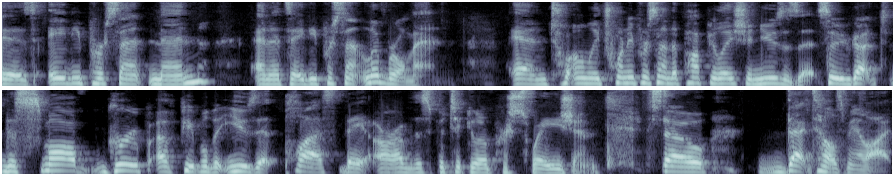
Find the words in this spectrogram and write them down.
is 80% men and it's 80% liberal men and t- only 20% of the population uses it. So you've got this small group of people that use it, plus they are of this particular persuasion. So that tells me a lot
